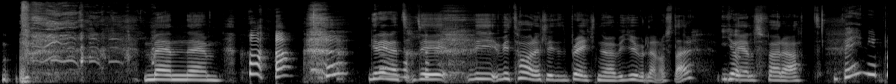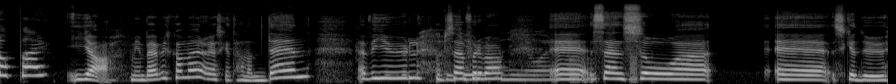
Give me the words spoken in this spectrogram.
Men eh, grejen är att det, vi, vi tar ett litet break nu över julen och sådär. Ja. Dels för att Benny ploppar. Ja, min bebis kommer och jag ska ta hand om den över jul. Och Sen får det jul vara. nyår Eh, och- sen så eh, ska du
